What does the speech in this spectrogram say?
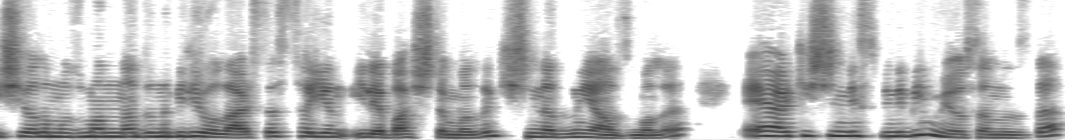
işe alım uzmanının adını biliyorlarsa sayın ile başlamalı, kişinin adını yazmalı. Eğer kişinin ismini bilmiyorsanız da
